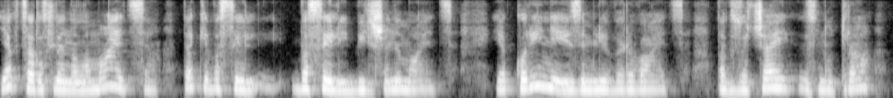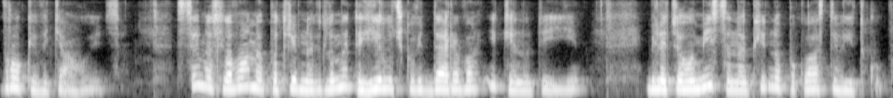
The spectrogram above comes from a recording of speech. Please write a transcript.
Як ця рослина ламається, так і Василь, Василій більше не мається. Як коріння із землі виривається, так з очей, з нутра в роки витягується. З цими словами потрібно відломити гілочку від дерева і кинути її. Біля цього місця необхідно покласти відкуп.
